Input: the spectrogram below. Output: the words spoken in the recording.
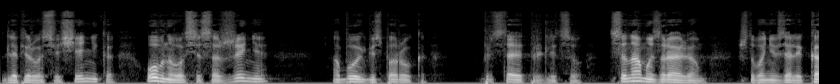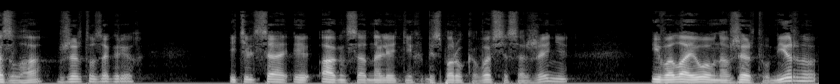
для первосвященника, овного всесожжения, обоих без порока, представить пред лицо. Сынам Израилевым, чтобы они взяли козла в жертву за грех, и тельца, и агнца однолетних без порока во всесожжение, и вала и овна в жертву мирную,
